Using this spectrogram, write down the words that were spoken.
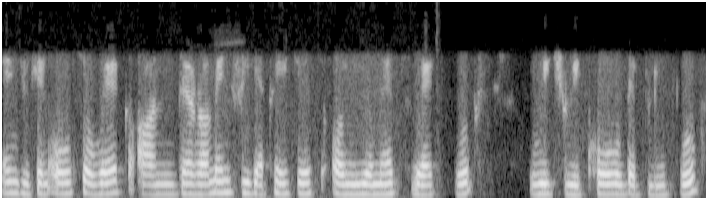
And you can also work on the Roman figure pages on your maths workbooks, which we call the blue books,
